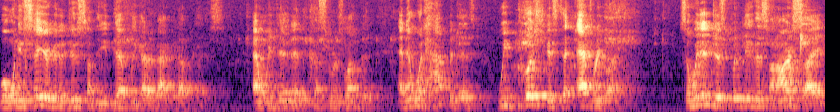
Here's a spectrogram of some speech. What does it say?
Well, when you say you're going to do something, you definitely got to back it up, guys. And we did, and the customers loved it. And then what happened is we pushed this to everybody. So we didn't just put, leave this on our site.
